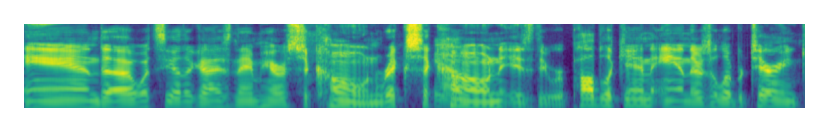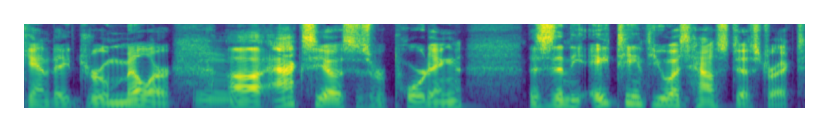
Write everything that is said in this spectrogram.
and uh, what's the other guy's name here? Saccone. Rick Saccone is the Republican, and there's a Libertarian candidate, Drew Miller. Mm. Uh, Axios is reporting. This is in the 18th U.S. House District.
